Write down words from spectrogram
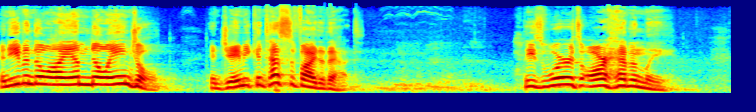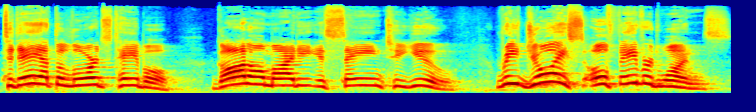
And even though I am no angel, and Jamie can testify to that, these words are heavenly. Today at the Lord's table, God Almighty is saying to you, Rejoice, O favored ones.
